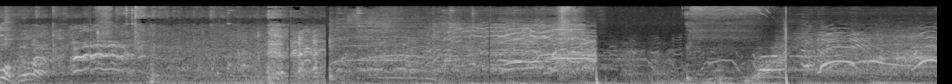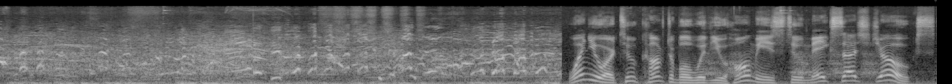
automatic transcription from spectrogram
Oh, When you are too comfortable with you homies to make such jokes.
